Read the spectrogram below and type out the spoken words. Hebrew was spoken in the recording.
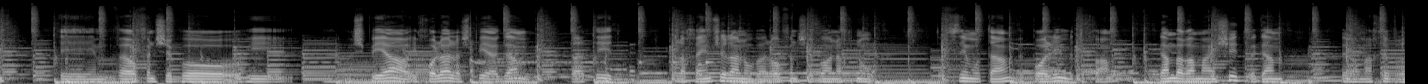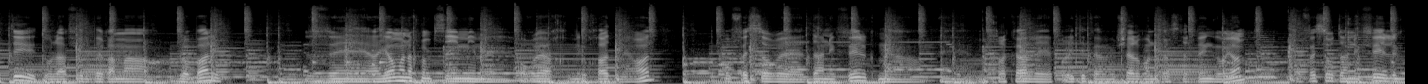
והאופן שבו היא משפיעה או יכולה להשפיע גם בעתיד על החיים שלנו ועל האופן שבו אנחנו תופסים אותם ופועלים בתוכם, גם ברמה האישית וגם ברמה חברתית, אולי אפילו ברמה גלובלית. והיום אנחנו נמצאים עם אורח מיוחד מאוד, פרופסור דני פילק מהמחלקה לפוליטיקה וממשל באוניברסיטת בן גוריון. פרופסור דני פילק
